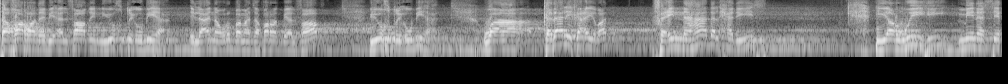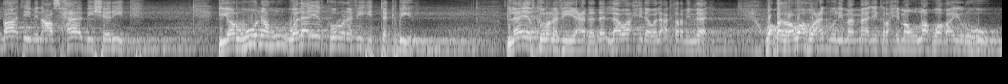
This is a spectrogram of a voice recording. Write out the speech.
تفرد بألفاظ يخطئ بها إلا أنه ربما تفرد بألفاظ يخطئ بها. وكذلك أيضا فإن هذا الحديث يرويه من الثقات من أصحاب شريك يروونه ولا يذكرون فيه التكبير لا يذكرون فيه عددا لا واحدا ولا أكثر من ذلك. وقد رواه عنه الإمام مالك رحمه الله وغيره.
